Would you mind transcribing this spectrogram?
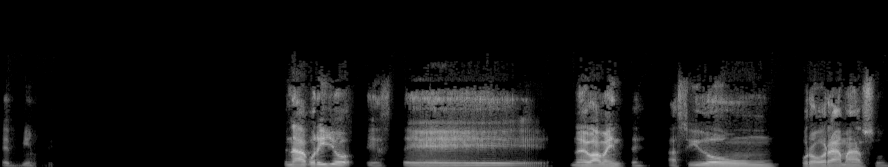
Es bien Nada, Corillo, este, nuevamente ha sido un programazo.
